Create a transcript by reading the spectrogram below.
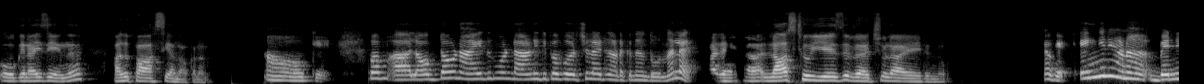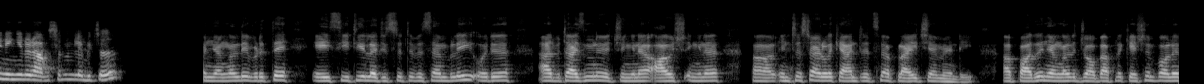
ഓർഗനൈസ് ചെയ്യുന്ന അത് പാസ് ചെയ്യാൻ നോക്കണം. ആ ഓക്കെ അപ്പം ലോക്ക്ഡൌൺ ആയതുകൊണ്ടാണ് ഇതിപ്പോ വെർച്വൽ ആയിട്ട് നടക്കുന്നതെന്ന് തോന്നുന്നു അല്ലേ? അതെ. ലാസ്റ്റ് ടു ഇയേഴ്സ് വെർച്വൽ ആയിരുന്നു. ഓക്കെ എങ്ങനെയാണ് ബെന്നിന് ഇങ്ങനെ ഒരു അവസരം ലഭിച്ചത്? ഞങ്ങളുടെ ഇവിടുത്തെ A C T legislative assembly ഒരു അഡ്വർടൈസ്മെന്റ് വെച്ച്. ഇങ്ങനെ ആവശ്യം ഇങ്ങനെ ഇൻട്രസ്റ്റ് ആയിട്ടുള്ള കാൻഡിഡേറ്റ്സിന് അപ്ലൈ ചെയ്യാൻ വേണ്ടി. അപ്പോൾ അത് ഞങ്ങൾ ജോബ് ആപ്ലിക്കേഷൻ പോലെ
